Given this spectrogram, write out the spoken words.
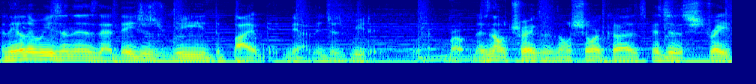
And the other reason is that they just read the Bible. Yeah, they just read it bro. There's no tricks, there's no shortcuts. It's just straight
